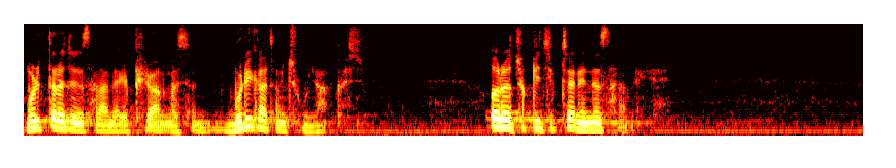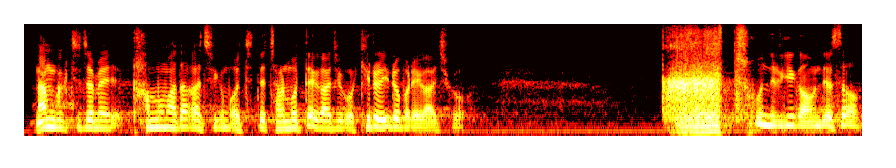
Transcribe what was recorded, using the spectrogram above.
물 떨어진 사람에게 필요한 것은 물이 가장 중요한 것입니다. 얼어 죽기 직전에 있는 사람에게. 남극 지점에 탐험하다가 지금 어쨌든 잘못돼가지고 길을 잃어버려가지고 그 추운 일기 가운데서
